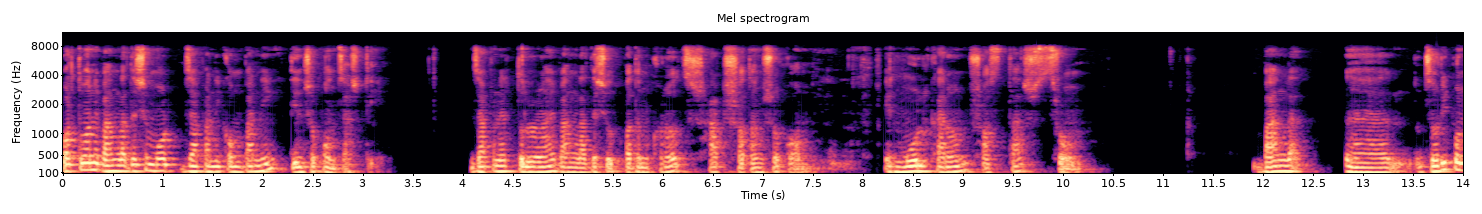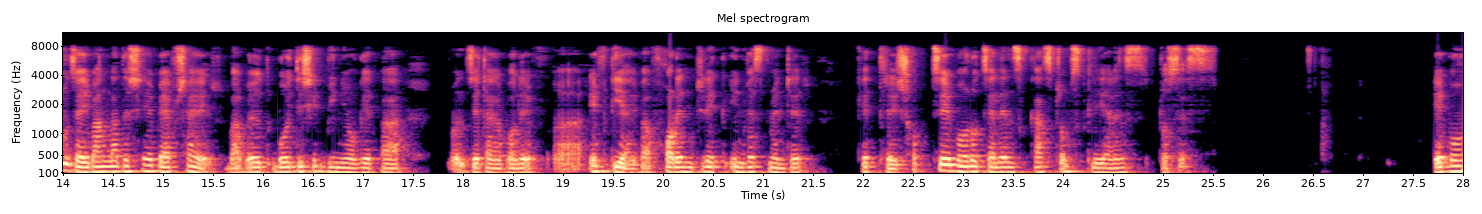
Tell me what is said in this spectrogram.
বর্তমানে বাংলাদেশে মোট জাপানি কোম্পানি তিনশো পঞ্চাশটি। জাপানের তুলনায় বাংলাদেশে উৎপাদন খরচ ষাট শতাংশ কম। এর মূল কারণ সস্তা শ্রম। বাংলা জরিপ অনুযায়ী বাংলাদেশে ব্যবসায়ের বা বৈদেশিক বিনিয়োগের বা যেটাকে বলে এফডিআই বা ফরেন ডিরেক্ট ইনভেস্টমেন্টের ক্ষেত্রে সবচেয়ে বড় চ্যালেঞ্জ কাস্টমস ক্লিয়ারেন্স প্রসেস এবং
